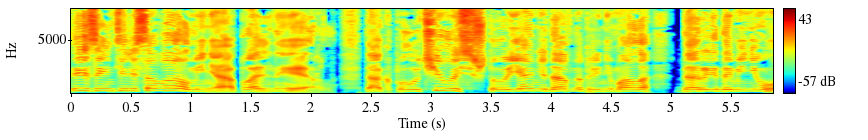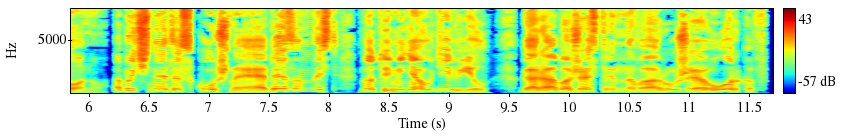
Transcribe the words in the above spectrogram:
Ты заинтересовал меня, опальный Эрл. Так получилось, что я недавно принимала дары Доминиону. Обычно это скучная обязанность, но ты меня удивил. Гора божественного оружия орков,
